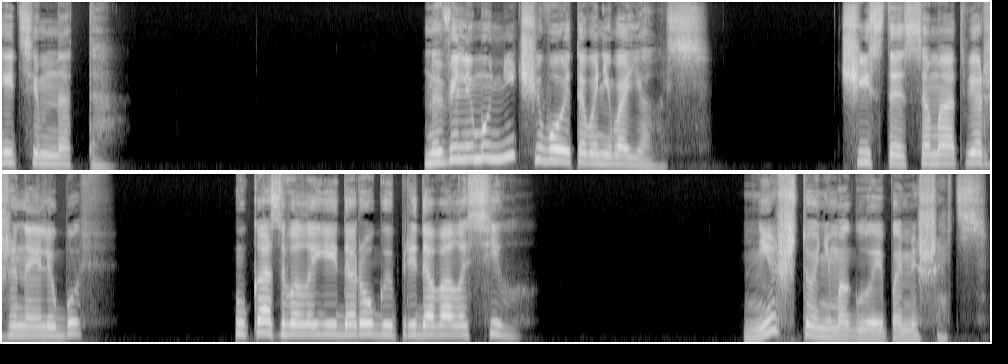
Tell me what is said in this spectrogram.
и темнота. Но Велиму ничего этого не боялась. Чистая самоотверженная любовь указывала ей дорогу и придавала сил. Ничто не могло ей помешать.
